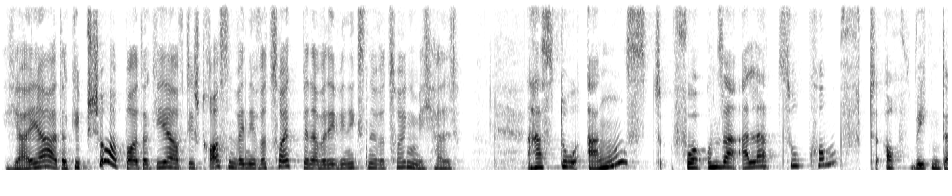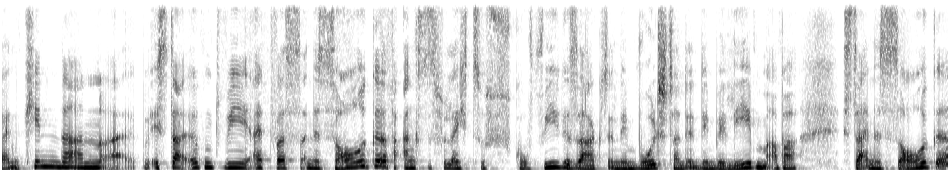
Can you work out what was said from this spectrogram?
Ja, ja, da gibt's schon ein paar, da gehe ich auf die Straßen, wenn ich überzeugt bin, aber die wenigsten überzeugen mich halt. Hast du Angst vor unser aller Zukunft, auch wegen deinen Kindern? Ist da irgendwie etwas, eine Sorge? Angst ist vielleicht zu viel gesagt in dem Wohlstand, in dem wir leben, aber ist da eine Sorge?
